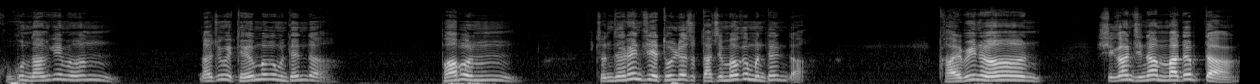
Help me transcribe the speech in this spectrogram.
그거 남기면 나중에 데워 먹으면 된다. 밥은 전자레인지에 돌려서 다시 먹으면 된다. 갈비는 시간 지나면 맛없다.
